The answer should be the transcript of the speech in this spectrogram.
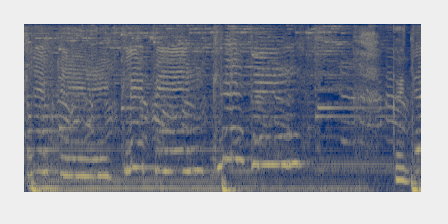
Clipe, clipe, clipe. Cuidamos do seu bem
